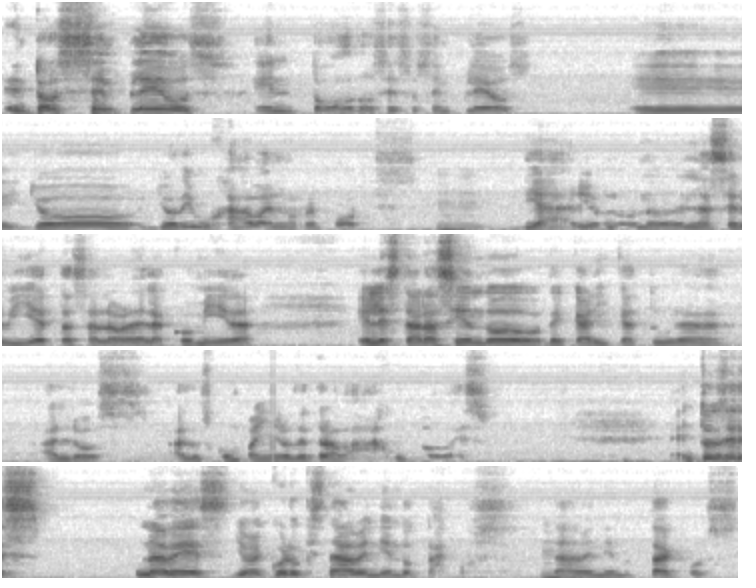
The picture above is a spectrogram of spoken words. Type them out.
en todos esos empleos, en todos esos empleos, eh, yo, yo dibujaba en los reportes, diarios, en las servilletas a la hora de la comida, el estar haciendo de caricatura a los, a los compañeros de trabajo y todo eso. Entonces, una vez yo me acuerdo que estaba vendiendo tacos, estaba vendiendo tacos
